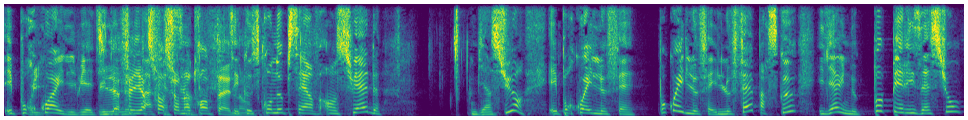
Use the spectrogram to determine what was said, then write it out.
Et pourquoi il lui a dit Il l'a fait hier soir sur notre antenne. C'est que ce qu'on observe en Suède, bien sûr, et pourquoi il le fait? Pourquoi il le fait? Il le fait parce que il y a une paupérisation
